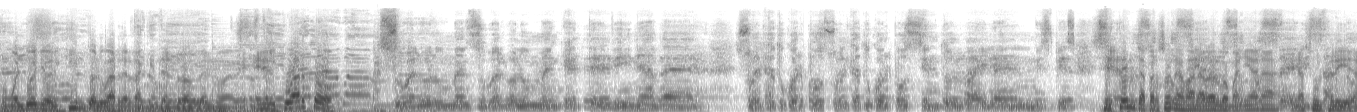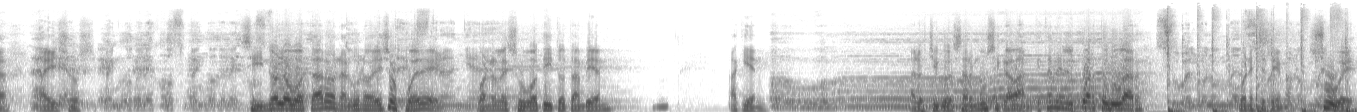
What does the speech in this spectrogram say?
como el dueño del quinto lugar del ranking del rock del 9. En el cuarto, Sube el volumen, sube el volumen que te vine a ver. Suelta tu cuerpo, suelta tu cuerpo, siento el baile en mis pies. 70 personas van a verlo mañana en Azul Frida, a ellos. Si no lo votaron, alguno de ellos puede ponerle su votito también. ¿A quién? A los chicos de Ser Música Van, que están en el cuarto lugar con este tema. Sube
